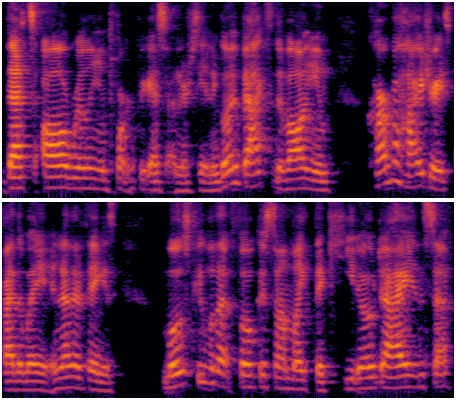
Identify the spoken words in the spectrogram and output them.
that's all really important for you guys to understand. And going back to the volume, carbohydrates, by the way, another thing is most people that focus on like the keto diet and stuff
